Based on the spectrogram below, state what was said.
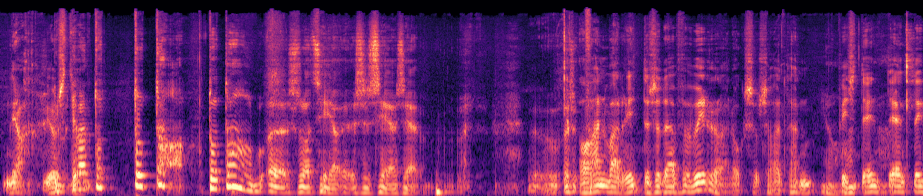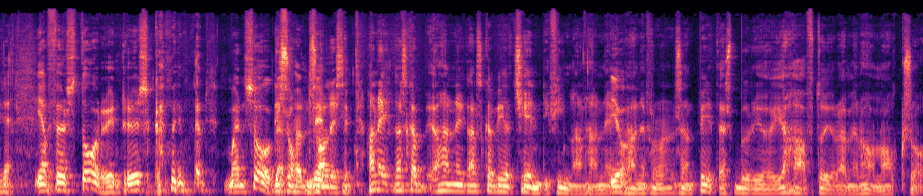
ja, just det. det var en to, total, total uh, så att säga, så att säga, så Och han var inte så där förvirrad också så att han Ja, visste inte egentligen. Jag förstår inte ryska men man, såg att han... han, han, är ganska, han är ganska väl känd i Finland. Han är, Ja. han är från Sankt Petersburg och jag har haft att göra med honom också.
